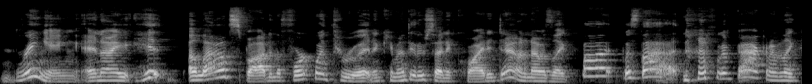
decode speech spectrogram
ringing and I hit a loud spot and the fork went through it and it came out the other side and it quieted down and I was like what was that? I went back and I'm like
